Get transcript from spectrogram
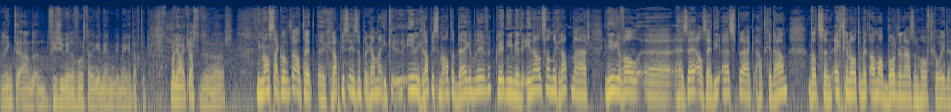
linkte aan een visuele voorstelling in mijn, in mijn gedachten. Maar ja, ik luisterde ernaar. Die man stak ook altijd uh, grapjes in zijn programma. Ik, ene grap is me altijd bijgebleven. Ik weet niet meer de inhoud van de grap, maar in ieder geval, hij zei als hij die uitspraak had gedaan, dat zijn echtgenoten met allemaal borden naar zijn hoofd gooiden.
